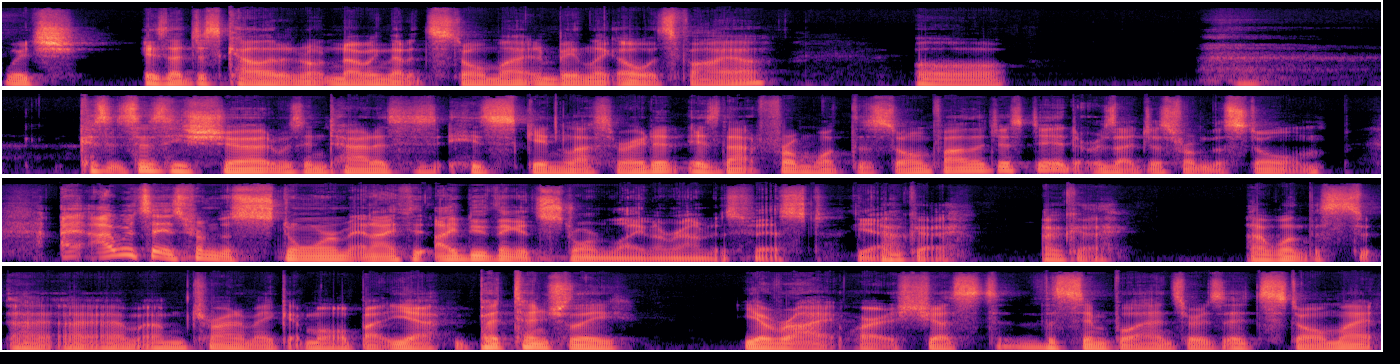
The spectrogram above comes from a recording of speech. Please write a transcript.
which is that just Kaladin not knowing that it's Stormlight and being like, oh, it's fire? Or because it says his shirt was in tatters, his, his skin lacerated. Is that from what the Stormfather just did, or is that just from the storm? I, I would say it's from the storm, and I th- I do think it's Stormlight around his fist. Yeah. Okay. Okay. I want this. To, uh, I, I'm trying to make it more, but yeah, potentially you're right, where it's just the simple answer is it's Stormlight.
